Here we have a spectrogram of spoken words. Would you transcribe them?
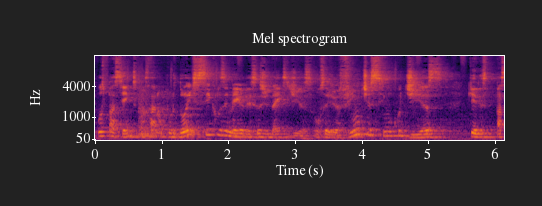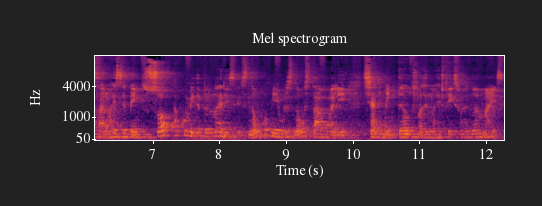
Os pacientes passaram por dois ciclos e meio desses de 10 dias, ou seja, 25 dias que eles passaram recebendo só a comida pelo nariz. Eles não comiam, eles não estavam ali se alimentando, fazendo refeições normais.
